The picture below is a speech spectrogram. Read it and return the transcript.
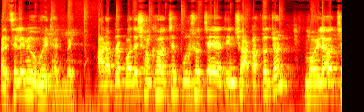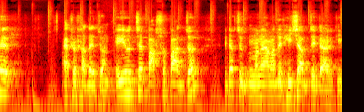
মানে ছেলে মেয়ে উভয় থাকবে। আর আপনার পদের সংখ্যা হচ্ছে, পুরুষ হচ্ছে তিনশো আটাত্তর জন, মহিলা হচ্ছে একশো সাতাশ জন। এই হচ্ছে পাঁচশো পাঁচ জন। এটা হচ্ছে মানে আমাদের হিসাব যেটা আর কি।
